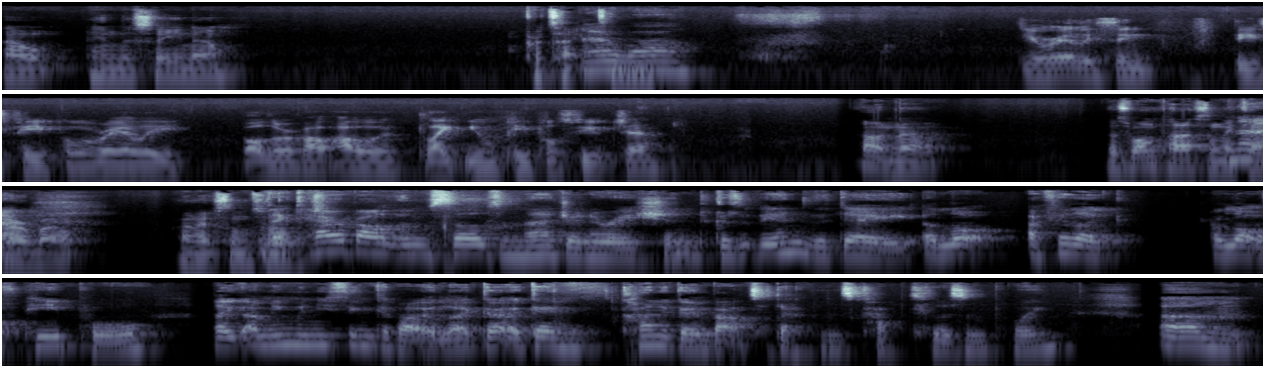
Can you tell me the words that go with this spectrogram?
out in the sea now, protecting. Oh wow. Do you really think these people really bother about our like young people's future? Oh no, there's one person they No. care about, and it's themselves. They care about themselves and their generation because at the end of the day, a lot. I feel like a lot of people, like I mean, when you think about it, like again, kind of going back to Declan's capitalism point. Um,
